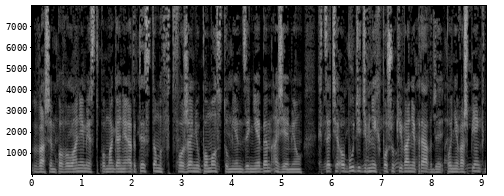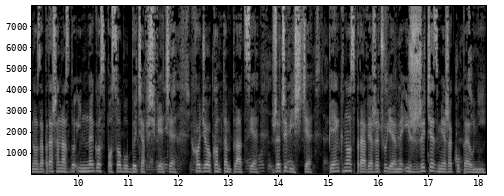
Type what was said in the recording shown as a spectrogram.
Waszym powołaniem jest pomaganie artystom w tworzeniu pomostu między niebem a ziemią. Chcecie obudzić w nich poszukiwanie prawdy, ponieważ piękno zaprasza nas do innego sposobu bycia w świecie. Chodzi o kontemplację. Rzeczywiście, piękno sprawia, że czujemy, iż życie zmierza ku pełni.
